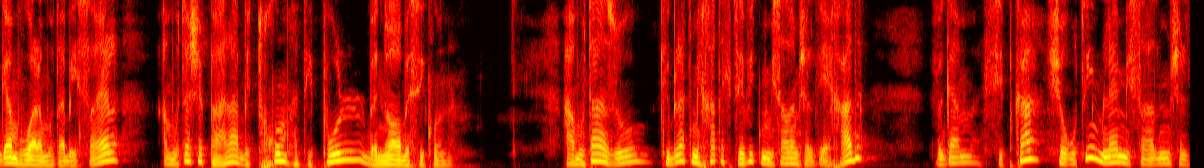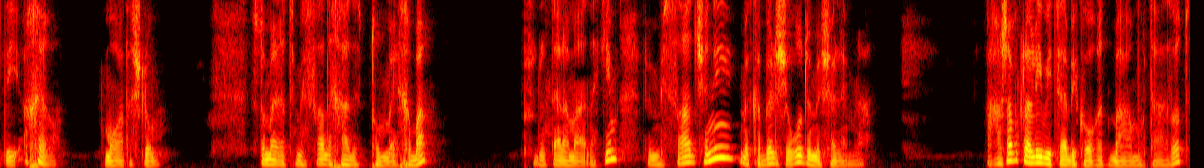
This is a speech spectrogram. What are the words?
גם הוא על עמותה בישראל, עמותה שפעלה בתחום הטיפול בנוער בסיכון. העמותה הזו קיבלה תמיכה תקציבית ממשרד ממשלתי אחד, וגם סיפקה שירותים למשרד ממשלתי אחר, תמורת תשלום. זאת אומרת, משרד אחד תומך בה, פשוט נותן לה מענקים, ומשרד שני מקבל שירות ומשלם לה. החשב הכללי ביצע ביקורת בעמותה הזאת,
